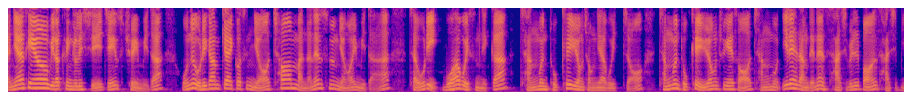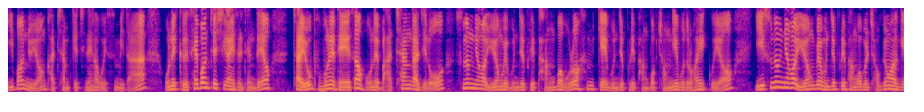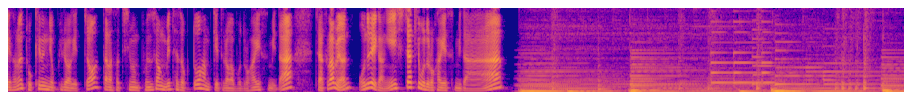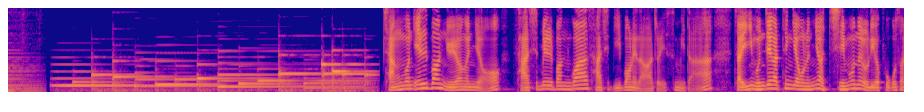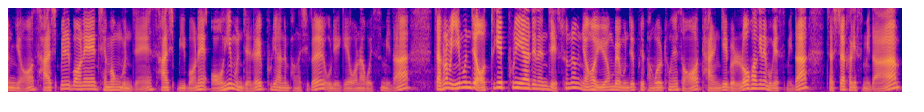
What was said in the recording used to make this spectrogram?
안녕하세요. 미라클 잉글리시 제임스 초입니다. 오늘 우리가 함께 할 것은요. 처음 만나는 수능 영어입니다. 자, 우리 뭐 하고 있습니까? 장문 독해 유형 정리하고 있죠. 장문 독해 유형 중에서 장문 1에 해당되는 41번, 42번 유형 같이 함께 진행하고 있습니다. 오늘 그 세 번째 시간이 될 텐데요. 자, 이 부분에 대해서 오늘 마찬가지로 수능 영어 유형별 문제풀이 방법으로 함께 문제풀이 방법 정리해 보도록 하겠고요. 이 수능 영어 유형별 문제풀이 방법을 적용하기 위해서는 독해 능력 필요하겠죠. 따라서 지문 분석 및 해석도 함께 들어가 보도록 하겠습니다. 자, 그러면 오늘의 강의 시작해 보도록 하겠습니다. 장문 1번 유형은요, 41번과 42번에 나와져 있습니다. 자, 이 문제 같은 경우는요, 지문을 우리가 보고선요, 41번의 제목 문제, 42번의 어휘 문제를 풀이하는 방식을 우리에게 원하고 있습니다. 자, 그러면 이 문제 어떻게 풀이해야 되는지 수능 영어 유형별 문제 풀이 방법을 통해서 단계별로 확인해 보겠습니다. 자, 시작하겠습니다.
